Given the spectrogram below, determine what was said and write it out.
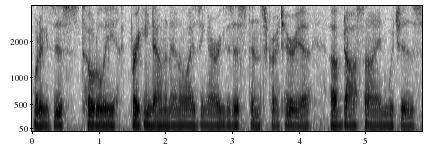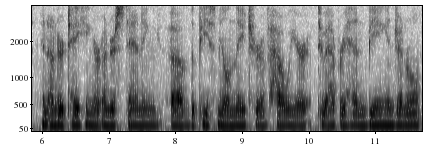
what exists totally, breaking down and analyzing our existence criteria of Dasein, which is an undertaking or understanding of the piecemeal nature of how we are to apprehend being in general.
